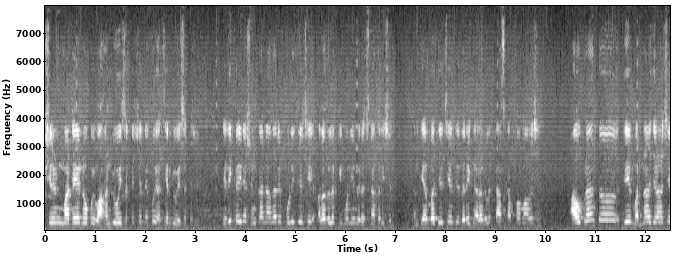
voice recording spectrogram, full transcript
એક્સિડન્ટ માટેનો કોઈ વાહન બી હોઈ શકે છે અને કોઈ હથિયાર બી હોઈ શકે છે? જેથી કરીને શંકાના આધારે પોલીસ જે છે અલગ અલગ ટીમોની અમે રચના કરી છે અને ત્યારબાદ જે છે, તે દરેકને અલગ અલગ ટાસ્ક આપવામાં આવે છે. આ ઉપરાંત જે મરનાર જણા છે,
